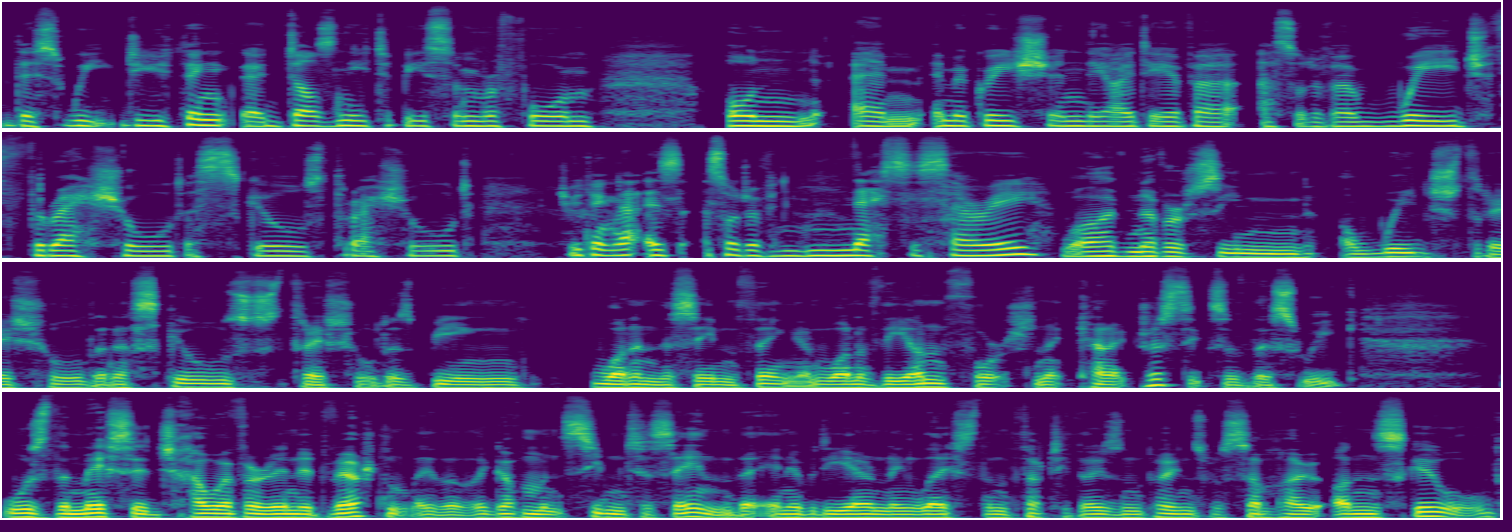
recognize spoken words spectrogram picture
this week? Do you think there does need to be some reform on um, immigration? The idea of a, a sort of a wage threshold, a skills threshold. Do you think that is sort of necessary? Well, I've never seen a wage threshold and a skills threshold as being one and the same thing. And one of the unfortunate characteristics of this week was the message, however inadvertently, that the government seemed to send that anybody earning less than £30,000 was somehow unskilled.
